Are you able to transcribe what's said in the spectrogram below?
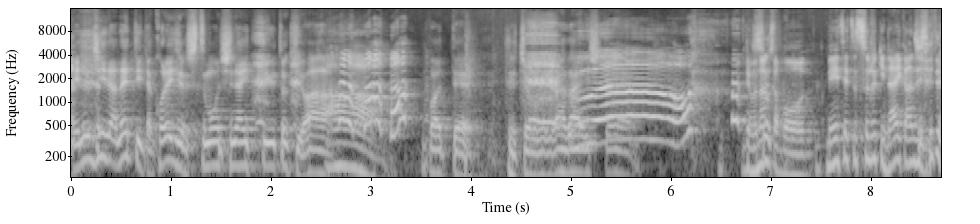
NG だねって言ったらこれ以上質問しないっていう時はあこうやって手帳を裏返うしてでもなんかもう面接する気ない感じで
